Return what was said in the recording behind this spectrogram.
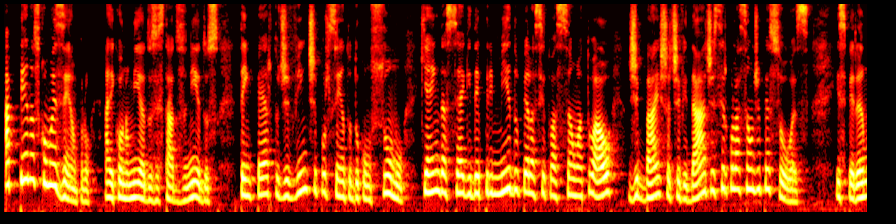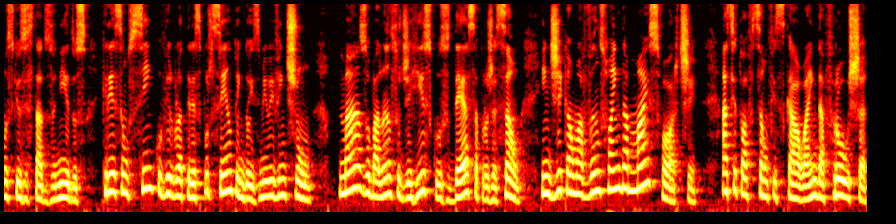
Apenas como exemplo, a economia dos Estados Unidos tem perto de 20% do consumo que ainda segue deprimido pela situação atual de baixa atividade e circulação de pessoas. Esperamos que os Estados Unidos cresçam 5,3% em 2021 mas o balanço de riscos dessa projeção indica um avanço ainda mais forte. A situação fiscal ainda frouxa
